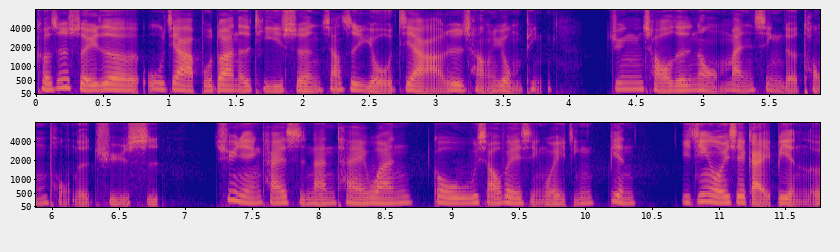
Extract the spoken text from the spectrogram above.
可是随着物价不断的提升，像是油价、日常用品。均朝着那种慢性的通膨的趋势。去年开始，南台湾购物消费行为已经变，已经有一些改变了。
